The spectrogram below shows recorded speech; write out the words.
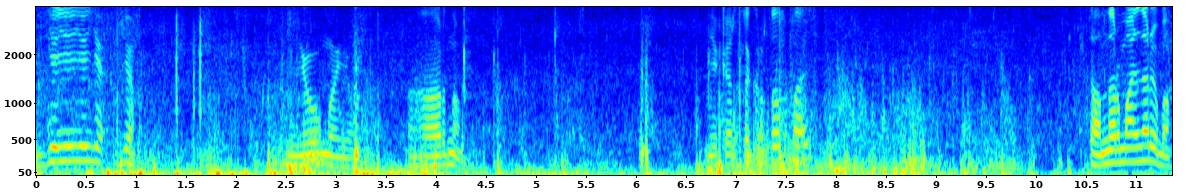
Є, є, є, є, є. Йо-моє, гарно. Мне кажется, крута снасть. Там нормальна риба.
